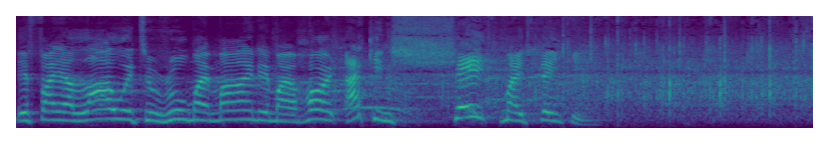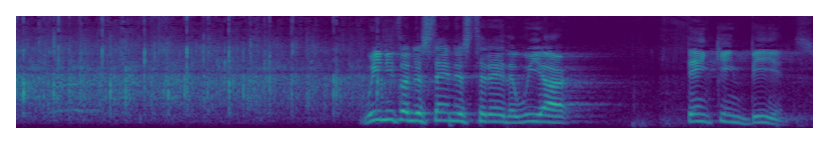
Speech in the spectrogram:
if I allow it to rule my mind and my heart. I can shape my thinking. We need to understand this today that we are thinking beings.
